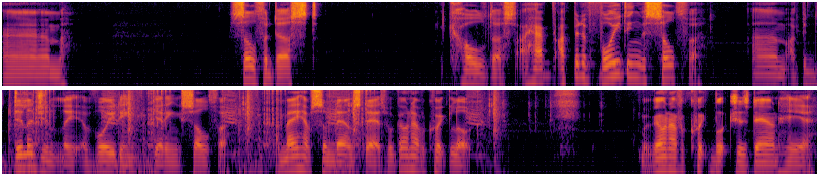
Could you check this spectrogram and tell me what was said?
um, sulfur dust, coal dust. I have I've been avoiding the sulfur. Um, I've been diligently avoiding getting sulfur. I may have some downstairs. We'll go and have a quick look. We'll go and have a quick butcher's down here.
